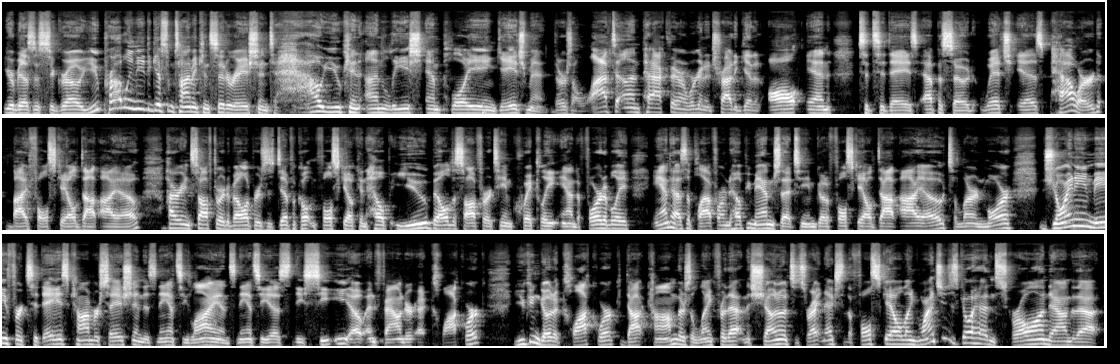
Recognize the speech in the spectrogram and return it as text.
your business to grow, you probably need to give some time and consideration to how you can unleash employee engagement. There's a lot to unpack there, and we're going to try to get it all in to today's episode, which is powered by Fullscale.io. Hiring software developers is difficult, and Fullscale can help you build a software team quickly and affordably, and has a platform to help you manage that team. Go to Fullscale.io to learn more. Joining me for today's conversation is Nancy. Nancy Lyons. Nancy is the CEO and founder at Clockwork. You can go to clockwork.com. There's a link for that in the show notes. It's right next to the full scale link. Why don't you just go ahead and scroll on down to that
